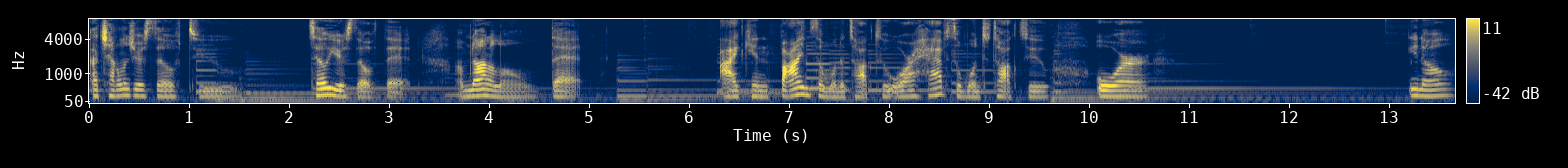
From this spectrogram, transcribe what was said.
I challenge yourself to tell yourself that I'm not alone, that I can find someone to talk to, or I have someone to talk to, or, you know,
